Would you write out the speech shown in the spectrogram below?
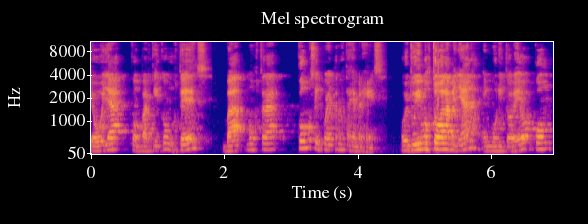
que voy a compartir con ustedes va a mostrar cómo se encuentran nuestras emergencias. Hoy tuvimos toda la mañana el monitoreo con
